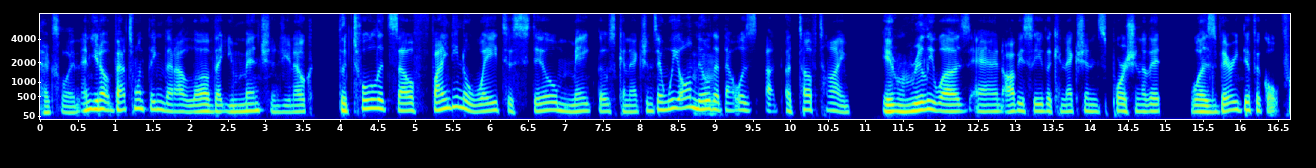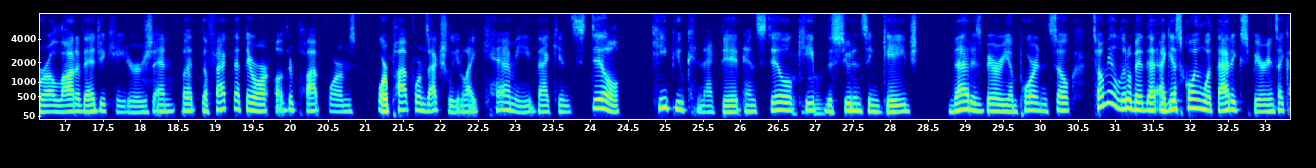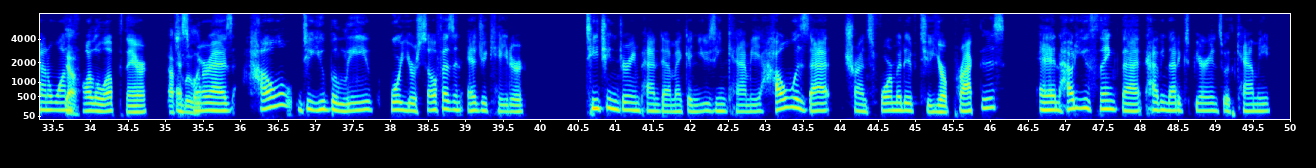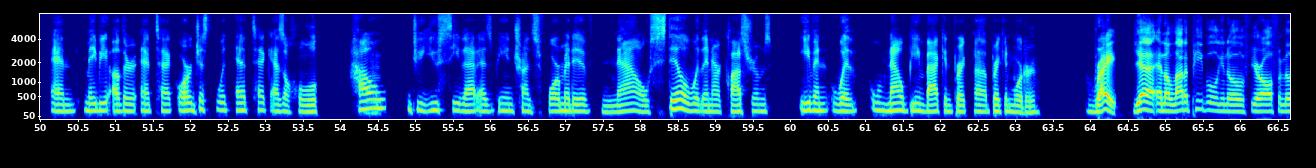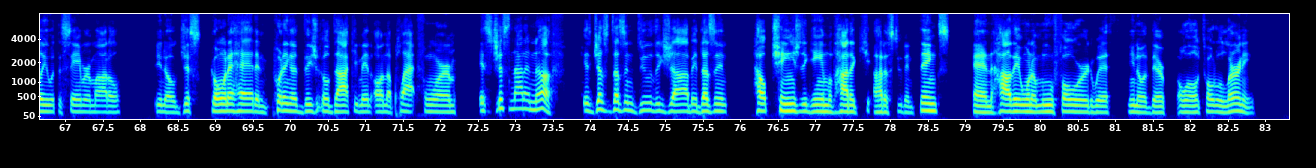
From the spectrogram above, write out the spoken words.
Excellent. And you know, that's one thing that I love that you mentioned, you know, the tool itself, finding a way to still make those connections. And we all know Mhm. that that was a, a tough time. It really was. And obviously, the connections portion of it was very difficult for a lot of educators. And, but the fact that there are other platforms or platforms actually like Kami that can still keep you connected and still keep Mhm. the students engaged that is very important. So tell me a little bit that I guess going with that experience, I kind of want to Yeah, follow up there as absolutely. far as how do you believe for yourself as an educator teaching during pandemic and using Kami, how was that transformative to your practice? And how do you think that having that experience with Kami and maybe other ed tech or just with ed tech as a whole, Mhm. how do you see that as being transformative now, still within our classrooms, even with now being back in brick uh, brick and mortar? Right. Yeah. And a lot of people, you know, if you're all familiar with the SAMR model, you know, just going ahead and putting a digital document on a platform, it's just not enough. It just doesn't do the job. It doesn't help change the game of how the how the student thinks and how they want to move forward with, you know, their total learning.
